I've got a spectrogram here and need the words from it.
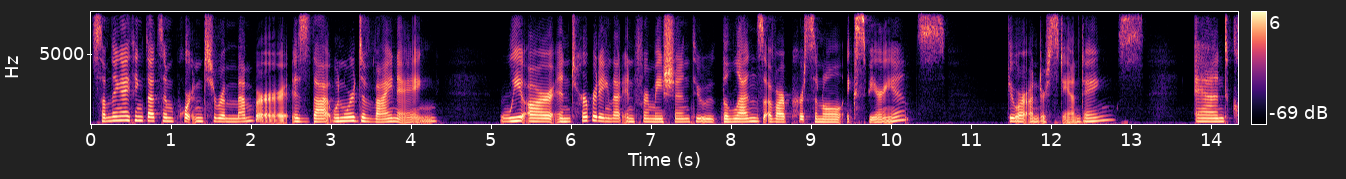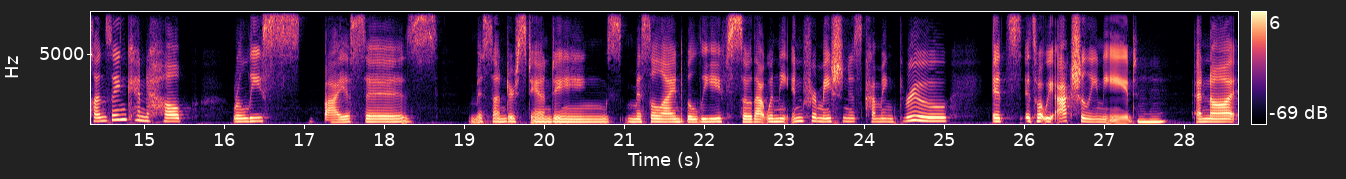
Something I think that's important to remember is that when we're divining, we are interpreting that information through the lens of our personal experience, through our understandings. And cleansing can help release biases, misunderstandings, misaligned beliefs so that when the information is coming through, it's it's what we actually need Mm-hmm. and not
